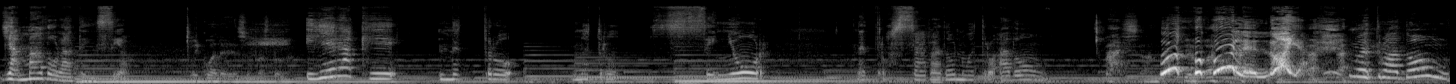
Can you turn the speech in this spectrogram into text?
llamado la atención. ¿Y cuál es eso, pastor? Y era que nuestro, nuestro Señor, nuestro Salvador, nuestro Adón, Ay, santo. Jehová. aleluya, nuestro Adón,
